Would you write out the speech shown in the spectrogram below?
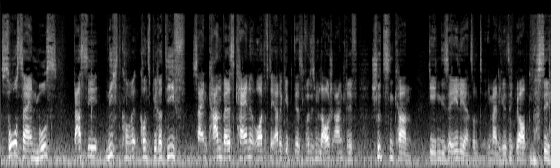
so sein muss, dass sie nicht konspirativ sein kann, weil es keinen Ort auf der Erde gibt, der sich vor diesem Lauschangriff schützen kann gegen diese Aliens. Und ich meine, ich will jetzt nicht behaupten, dass, sie,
